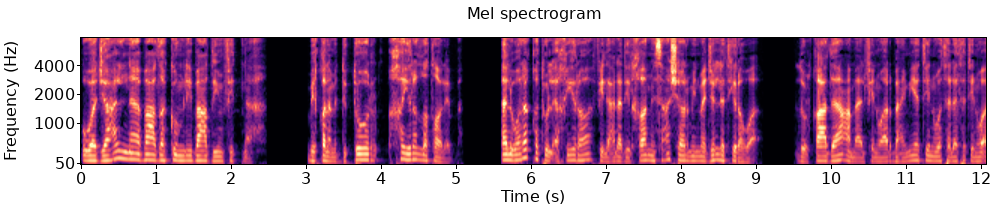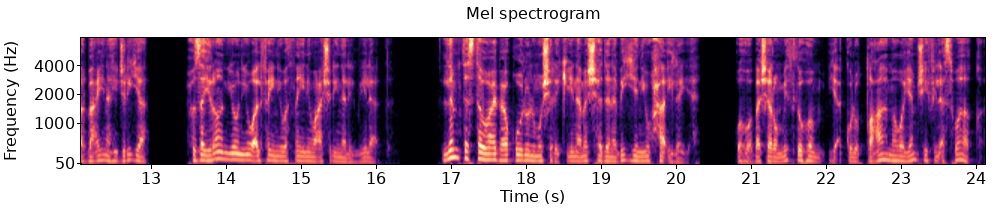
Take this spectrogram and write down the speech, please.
وجعلنا بعضكم لبعض فتنة. بقلم الدكتور خير الله طالب. الورقة الأخيرة في العدد الخامس عشر من مجلة رواء. ذو القعدة عام 1443 هجرية حزيران يونيو 2022 للميلاد. لم تستوعب عقول المشركين مشهد نبي يوحى إليه وهو بشر مثلهم يأكل الطعام ويمشي في الأسواق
